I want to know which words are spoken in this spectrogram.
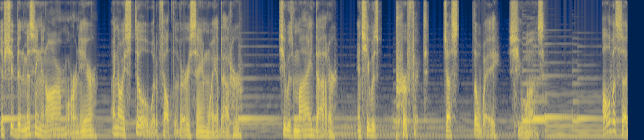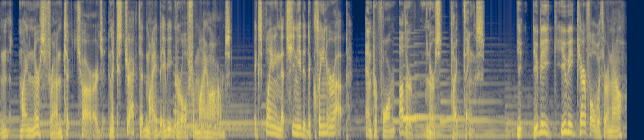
if she'd been missing an arm or an ear, I know I still would have felt the very same way about her. She was my daughter, and she was perfect just the way she was. All of a sudden, my nurse friend took charge and extracted my baby girl from my arms, explaining that she needed to clean her up and perform other nurse type things. You, you, be, you be careful with her now,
